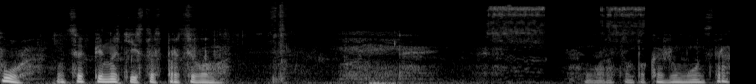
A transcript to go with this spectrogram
Фу, оце пінотісто спрацювало. Зараз вам покажу монстра.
